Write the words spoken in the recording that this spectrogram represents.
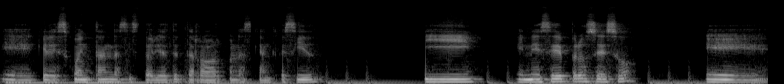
eh, que les cuentan las historias de terror con las que han crecido. Y en ese proceso, eh,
